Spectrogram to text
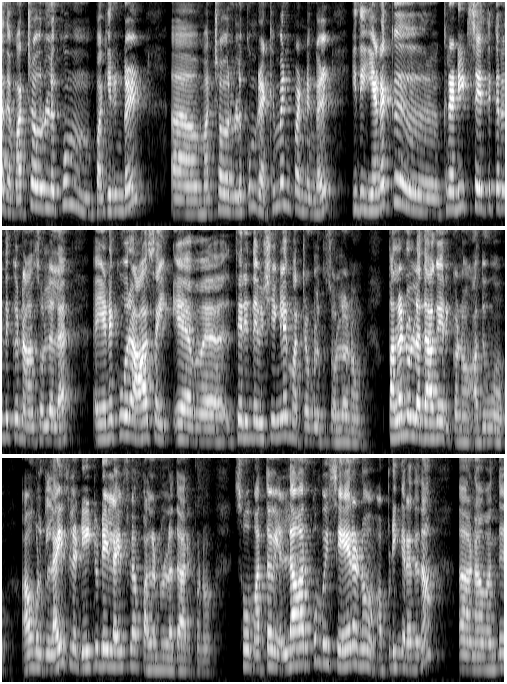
அதை மற்றவர்களுக்கும் பகிருங்கள். மற்றவர்களுக்கும் ரெக்கமெண்ட் பண்ணுங்கள். இது எனக்கு க்ரெடிட் சேர்த்துக்கிறதுக்கு நான் சொல்லலை. எனக்கு ஒரு ஆசை தெரிந்த விஷயங்களே மற்றவங்களுக்கு சொல்லணும். பலனுள்ளதாக இருக்கணும் அதுவும். அவங்களுக்கு லைஃப்பில் டே டு டே லைஃப்பில் பலனுள்ளதாக இருக்கணும். ஸோ மற்ற எல்லாருக்கும் போய் சேரணும் அப்படிங்கிறது தான் நான் வந்து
